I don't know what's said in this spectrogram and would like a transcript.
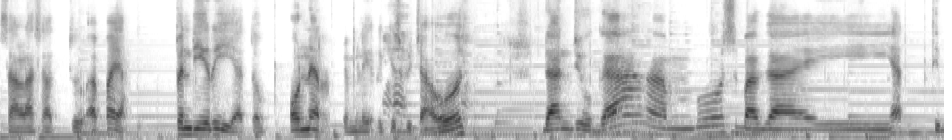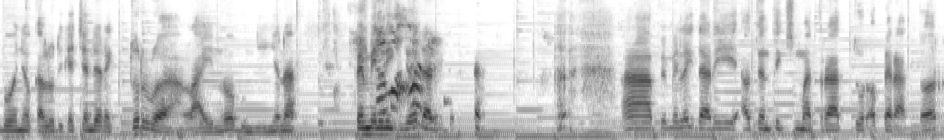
salah satu apa ya pendiri atau owner pemilik Rikis Ah. Bicaus dan juga Ambo sebagai ya tibonyo kalau dikecen direktur lah lain lo bunyinya nah pemilik juga dari Ah, pemilik dari Authentic Sumatera Tour Operator.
